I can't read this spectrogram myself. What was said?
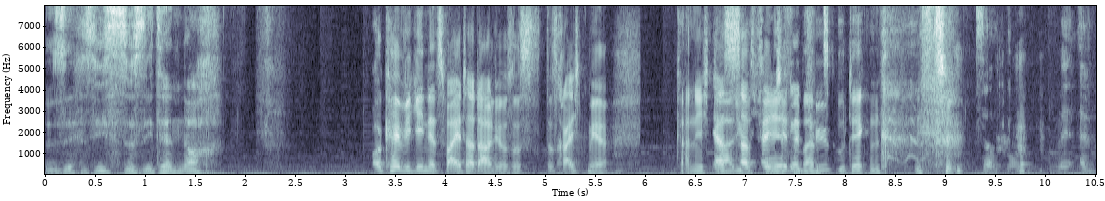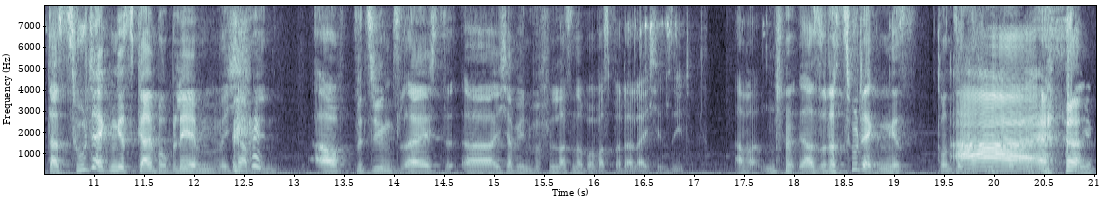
sie- Siehst du sie denn noch? Okay, wir gehen jetzt weiter, Dalius. Das, das reicht mir. Kann ich Ernsthaft Dalius fällt dir helfen beim Typ? Zudecken? Das Zudecken ist kein Problem. Ich habe ihn auf beziehungsweise äh, ich habe ihn würfeln lassen, ob er was bei der Leiche sieht. Aber also das Zudecken ist grundsätzlich Ah. nicht das Problem.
